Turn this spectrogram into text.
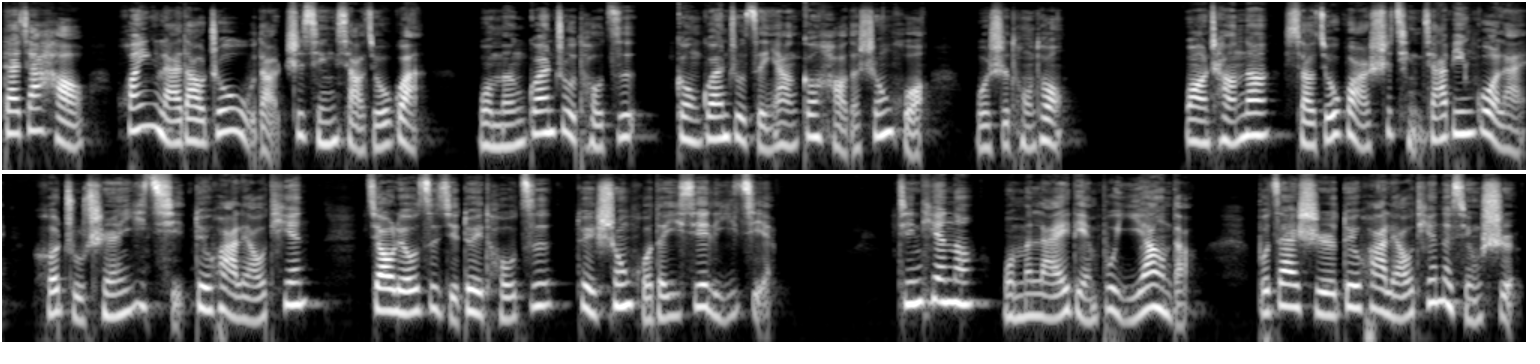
大家好，欢迎来到周五的知行小酒馆。我们关注投资，更关注怎样更好的生活。我是彤彤。往常呢，小酒馆是请嘉宾过来和主持人一起对话聊天，交流自己对投资、对生活的一些理解。今天呢，我们来一点不一样的，不再是对话聊天的形式，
